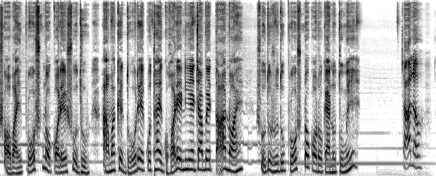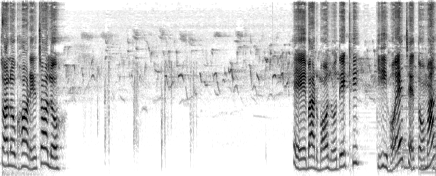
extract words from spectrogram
সবাই প্রশ্ন করে শুধু আমাকে ধরে কোথায় ঘরে নিয়ে যাবে তা নয় শুধু শুধু প্রশ্ন করো কেন তুমি? চলো চলো ঘরে চলো। এবার বলো দেখি কি হয়েছে তোমার?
